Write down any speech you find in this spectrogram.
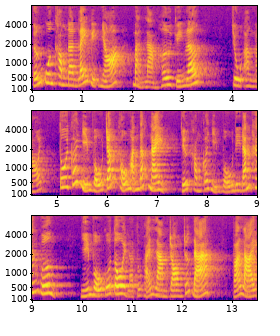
Tướng quân không nên lấy việc nhỏ mà làm hư chuyện lớn. Chu Ân nói, Tôi có nhiệm vụ trấn thủ mảnh đất này, Chứ không có nhiệm vụ đi đánh Hán Vương. Nhiệm vụ của tôi là tôi phải làm tròn trước đã. Và lại,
